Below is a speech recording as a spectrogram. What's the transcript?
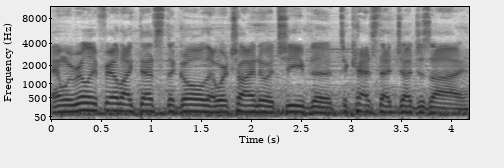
and we really feel like that's the goal that we're trying to achieve to, to catch that judge's eye.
